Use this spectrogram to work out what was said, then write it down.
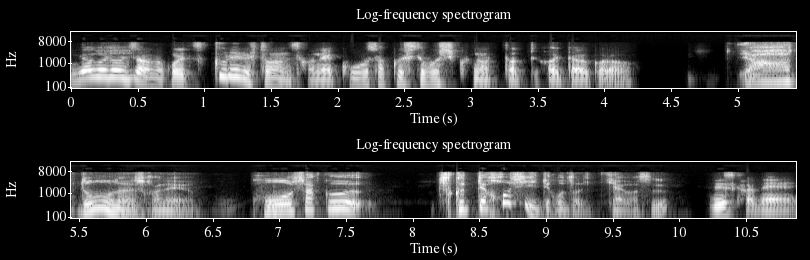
医学おじさんのこれ作れる人なんですかね？工作してほしくなったって書いてあるから。いやー、どうなんですかね。工作作ってほしいってことちゃいます？ですかね。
